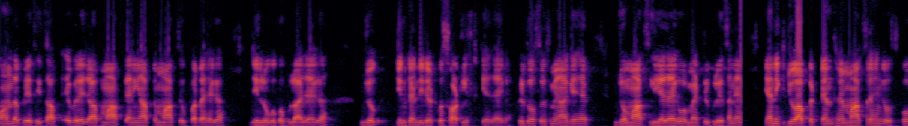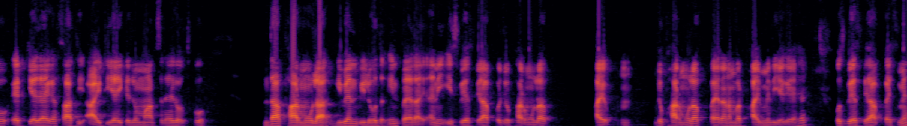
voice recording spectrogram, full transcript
on the basis of average of marks यानी आपके मार्क्स से ऊपर रहेगा, जिन लोगों को बुलाया जाएगा, जो, जिन कैंडिडेट को शॉर्ट लिस्ट किया जाएगा। फिर दोस्तों इसमें आगे है, जो मार्क्स लिया जाएगा, वो मेट्रिकुलेशन यानी कि जो आपके टेंथ में मार्क्स रहेंगे, उसको ऐड किया जाएगा। साथ ही आई के जो मार्क्स रहेगा, उसको the formula given below the in para यानी इस बेस पे आपको जो फार्मूला फाइव जो फार्मूला पैरा नंबर फाइव में दिया गया है, उस बेस पे आपका इसमें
